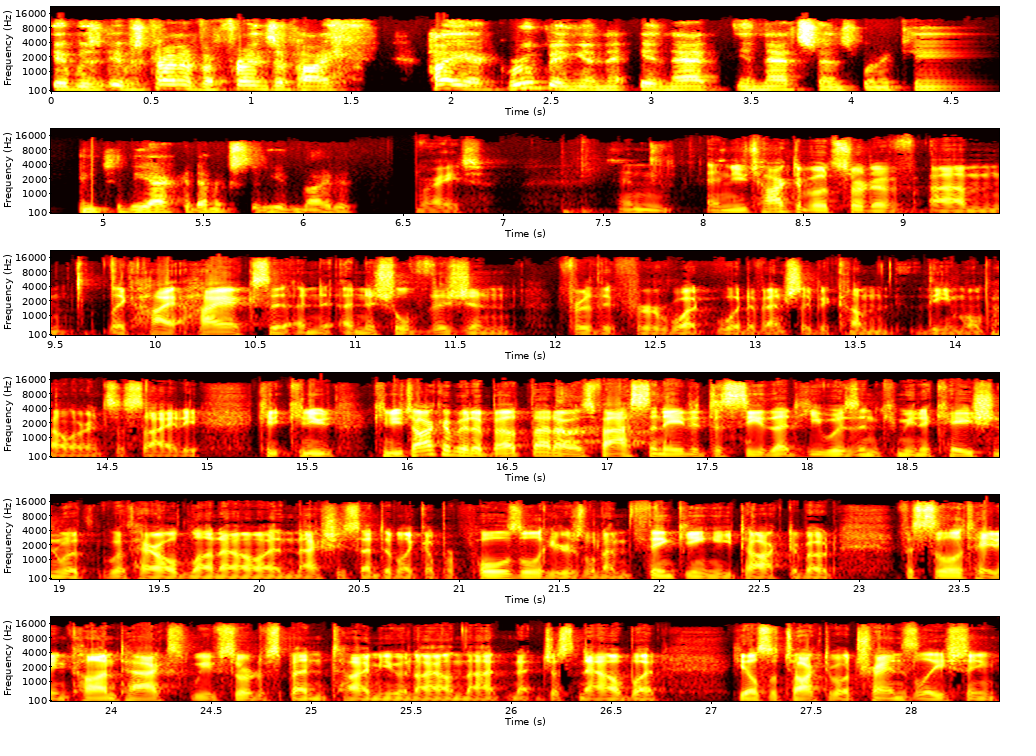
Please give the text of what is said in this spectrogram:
it was it was kind of a friends of high higher grouping in the, in that in that sense when it came to the academics that he invited. Right. And and you talked about sort of um, like high Hayek's initial vision for the, for what would eventually become the Mont Pelerin Society. Can, can, you can you talk a bit about that? I was fascinated to see that he was in communication with with Harold Luhnow and actually sent him like a proposal. Here's what I'm thinking. He talked about facilitating contacts. We've sort of spent time you and I on that just now, but he also talked about translating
